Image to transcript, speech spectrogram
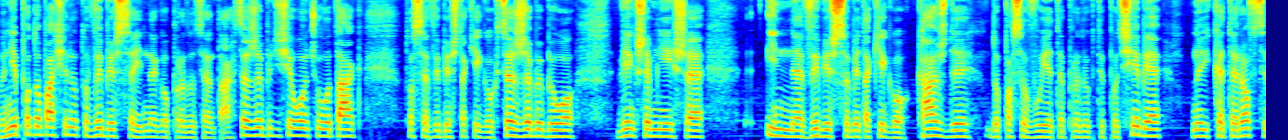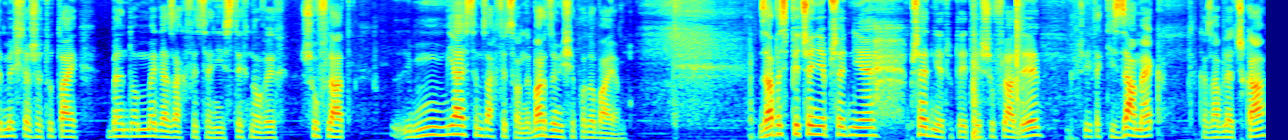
No nie podoba się, no to wybierz sobie innego producenta. Chcesz, żeby Ci się łączyło tak, to sobie wybierz takiego. Chcesz, żeby było większe, mniejsze, inne, wybierz sobie takiego. Każdy dopasowuje te produkty pod siebie. No i keterowcy myślę, że tutaj będą mega zachwyceni z tych nowych szuflad. Ja jestem zachwycony, bardzo mi się podobają. Zabezpieczenie przednie, przednie tutaj tej szuflady, czyli taki zamek, taka zawleczka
